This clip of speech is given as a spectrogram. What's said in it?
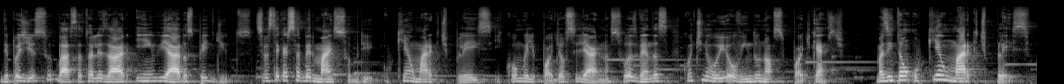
Depois disso, basta atualizar e enviar os pedidos. Se você quer saber mais sobre o que é um marketplace e como ele pode auxiliar nas suas vendas, continue ouvindo o nosso podcast. Mas então, o que é um marketplace?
